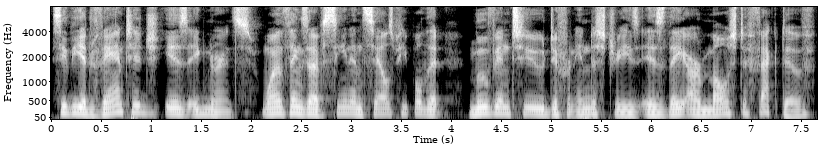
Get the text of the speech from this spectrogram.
See, the advantage is ignorance. One of the things that I've seen in salespeople that move into different industries is they are most effective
